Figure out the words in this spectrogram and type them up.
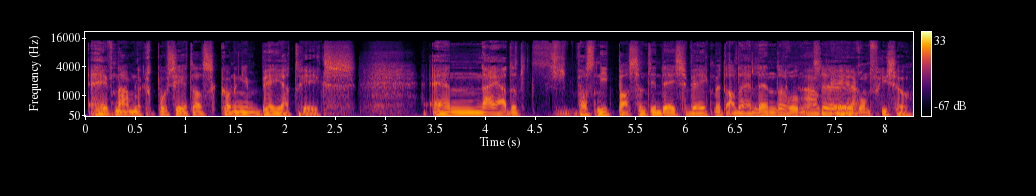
heeft namelijk geposeerd als koningin Beatrix. En nou ja, dat was niet passend in deze week met alle ellende rond, Ah, eh, ja. rond Friso.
